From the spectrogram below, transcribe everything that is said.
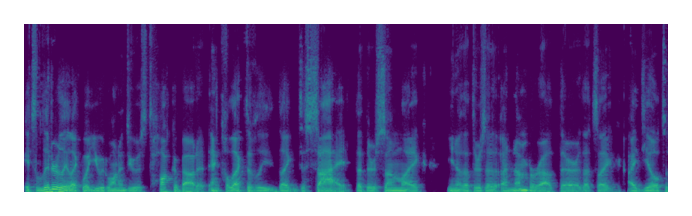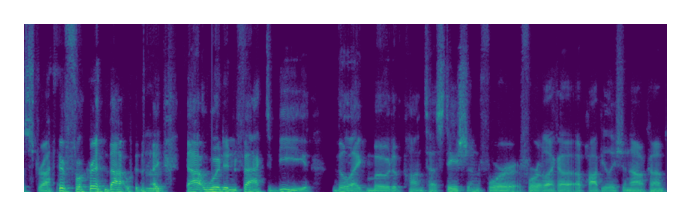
it's literally like what you would want to do is talk about it and collectively like decide that there's some like you know that there's a, a number out there that's like ideal to strive for, and that would mm-hmm. like that would in fact be the like mode of contestation for for like a, a population outcome.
